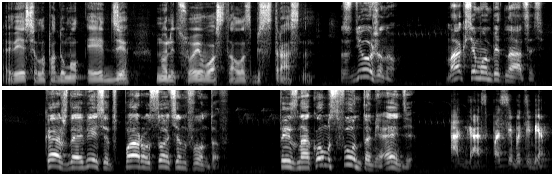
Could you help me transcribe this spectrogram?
Весело подумал Эдди, но лицо его осталось бесстрастным. «С дюжину. Максимум 15. Каждая весит пару сотен фунтов. Ты знаком с фунтами, Энди?» «Ага, спасибо тебе.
